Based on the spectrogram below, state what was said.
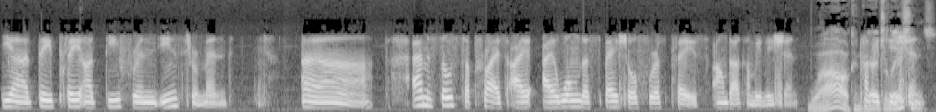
Yeah, they play a different instrument. Uh, I'm so surprised. I, I won the special first place on that combination. Wow, congratulations.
